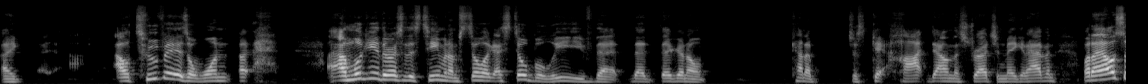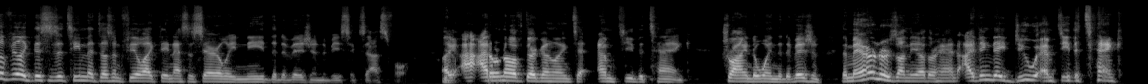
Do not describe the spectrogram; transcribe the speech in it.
I Altuve is a one. Uh, I'm looking at the rest of this team, and I'm still like, I still believe that that they're gonna kind of just get hot down the stretch and make it happen. But I also feel like this is a team that doesn't feel like they necessarily need the division to be successful. Like I, I don't know if they're going to empty the tank trying to win the division. The Mariners, on the other hand, I think they do empty the tank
